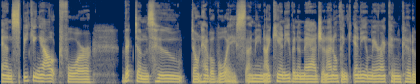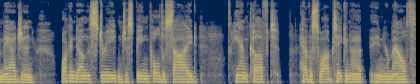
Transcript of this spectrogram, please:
and speaking out for victims who don't have a voice. I mean, I can't even imagine. I don't think any American could imagine walking down the street and just being pulled aside, handcuffed, have a swab taken out in your mouth,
